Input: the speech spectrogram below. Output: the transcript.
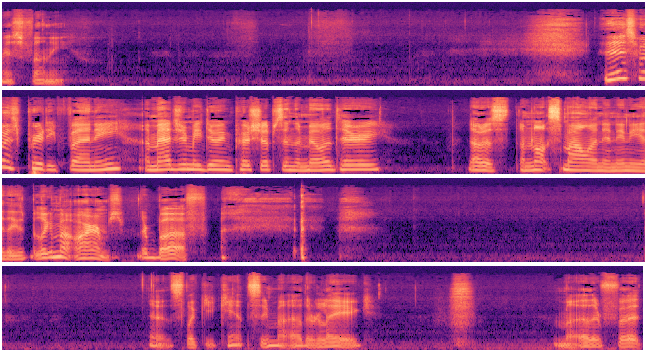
It's funny. This was pretty funny. Imagine me doing push-ups in the military. Notice I'm not smiling in any of these, but look at my arms. They're buff. and it's like you can't see my other leg my other foot.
